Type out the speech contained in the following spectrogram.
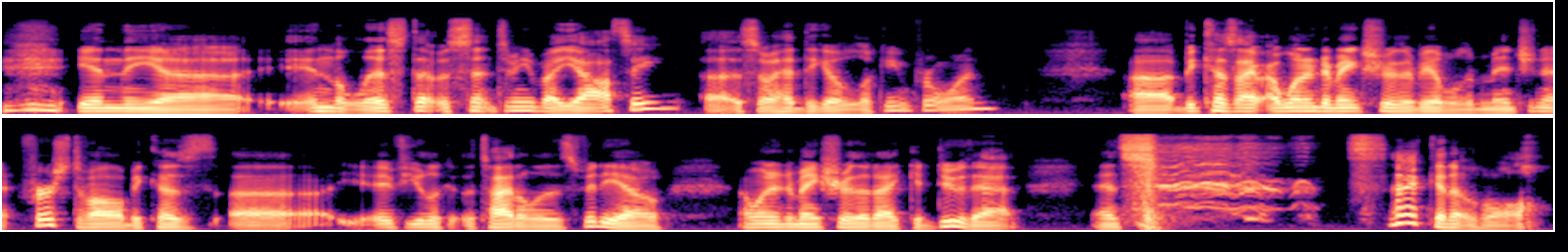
in the uh, in the list that was sent to me by Yossi, uh, so I had to go looking for one. Uh, because I, I, wanted to make sure to be able to mention it. First of all, because uh, if you look at the title of this video, I wanted to make sure that I could do that. And second of all,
